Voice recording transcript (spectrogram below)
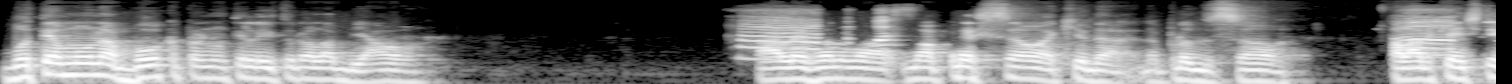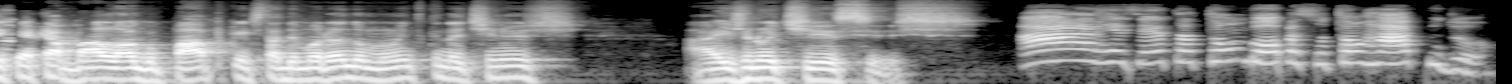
Botei a mão na boca para não ter leitura labial. Tá ah, levando uma, uma, pressão aqui da, da produção. Falaram ah, que a gente tem que acabar logo o papo, que a gente está demorando muito, que ainda tinha as, as notícias. Ah, a resenha tá tão boa, passou tão rápido.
